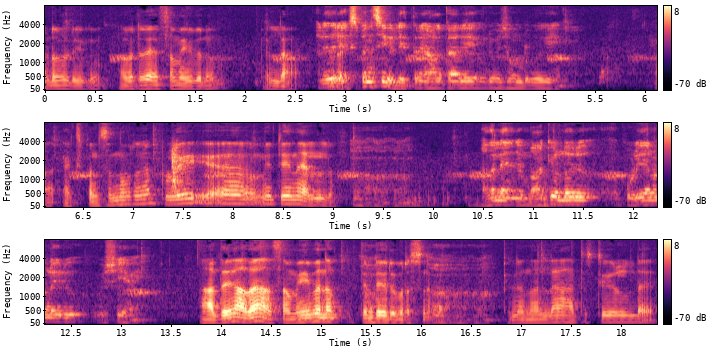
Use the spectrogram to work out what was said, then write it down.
ഇടപെടലും അവരുടെ സമീപനം എല്ലാം. എക്സ്പെൻസീവ് അല്ലേ? ഇത്രയും ആൾക്കാരെ ഒരുമിച്ച് കൊണ്ടുപോവുകയും. എക്സ്പെൻസ് എന്ന് പറഞ്ഞാൽ പുള്ളി മീറ്റ് ചെയ്യുന്നതല്ലോ. അതല്ല ഞാൻ ബാക്കിയുള്ള ഒരു പൊളിയാനുള്ള ഒരു വിഷയമേ. അത് അതാ സമീപനത്തിന്റെ ഒരു പ്രശ്നം. പിന്നെ നല്ല ആർട്ടിസ്റ്റുകളുടെ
